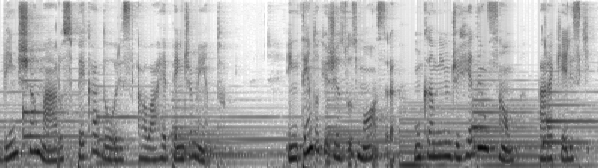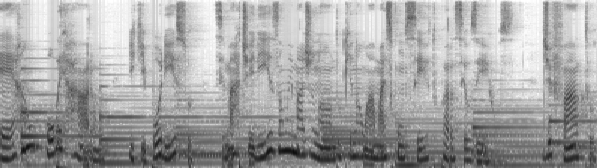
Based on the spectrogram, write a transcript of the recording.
Vim chamar os pecadores ao arrependimento. Entendo que Jesus mostra um caminho de redenção para aqueles que erram ou erraram e que, por isso, se martirizam imaginando que não há mais conserto para seus erros. De fato,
